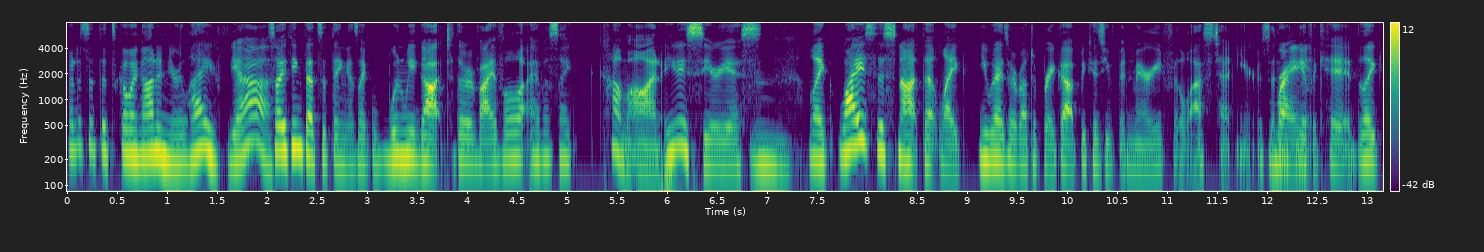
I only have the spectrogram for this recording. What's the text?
what is it that's going on in your life? Yeah. So I think that's the thing is like when we got to the revival, I was like, come on, are you guys serious? Mm. Like, why is this not that like you guys are about to break up because you've been married for the last 10 years and Right. you have a kid? Like,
